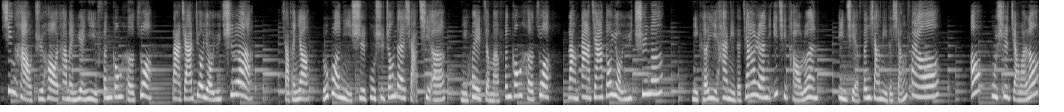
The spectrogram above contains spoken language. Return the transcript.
幸好之后他们愿意分工合作，大家就有鱼吃了。小朋友，如果你是故事中的小企鹅，你会怎么分工合作？让大家都有鱼吃呢？你可以和你的家人一起讨论，并且分享你的想法哦。哦，故事讲完喽，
